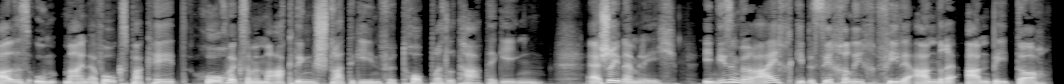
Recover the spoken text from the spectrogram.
als es um mein Erfolgspaket Hochwirksame Marketingstrategien für Top-Resultate ging. Er schrieb nämlich, in diesem Bereich gibt es sicherlich viele andere Anbieter,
